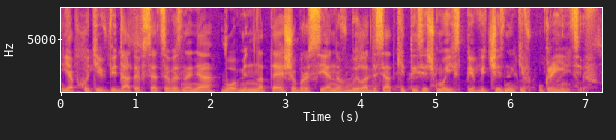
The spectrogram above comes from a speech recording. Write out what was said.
Я б хотів віддати все це визнання в обмін на те, щоб Росія не вбила десятки тисяч моїх співвітчизників українців.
